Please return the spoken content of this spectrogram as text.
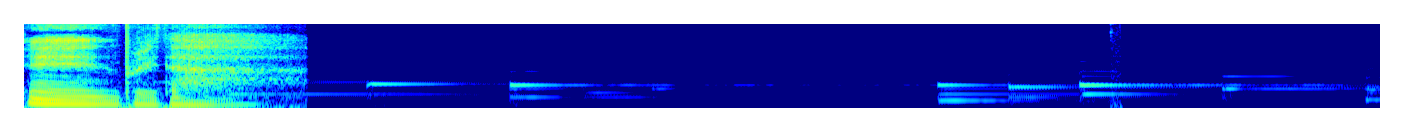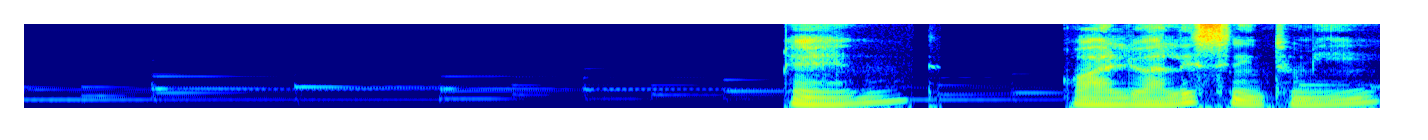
and breathe out? And while you are listening to me,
